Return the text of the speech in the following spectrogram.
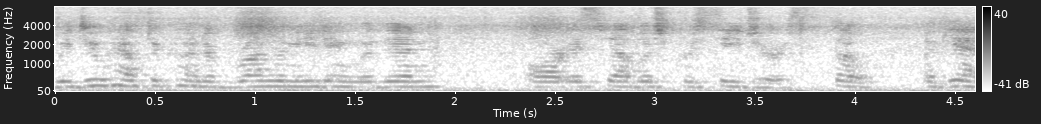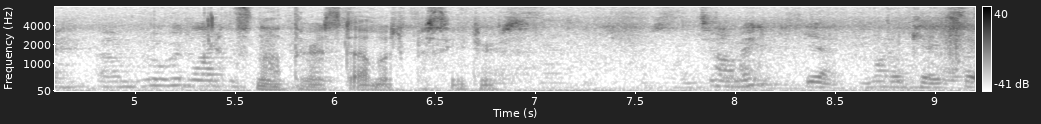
we do have to kind of run the meeting within our established procedures. So, again, um, who would like to It's not their established procedures. Tommy? Yeah, okay, so,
